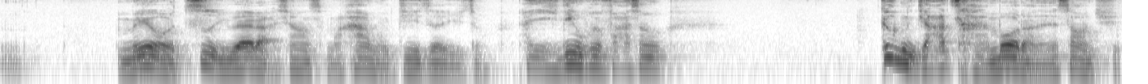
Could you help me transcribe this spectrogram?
嗯没有制约的，像什么汉武帝这一种，他一定会发生更加残暴的人上去，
